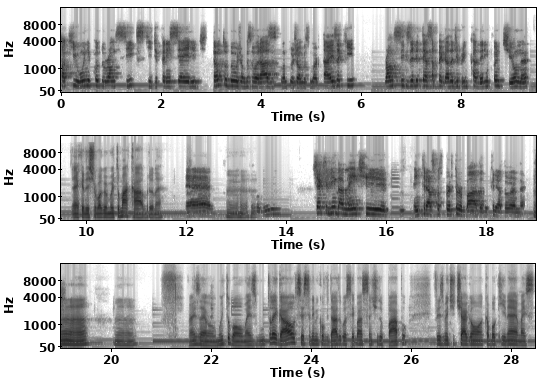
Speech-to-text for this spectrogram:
toque único do Round 6, que diferencia ele de, tanto dos Jogos Vorazes quanto dos Jogos Mortais, é que Round 6 ele tem essa pegada de brincadeira infantil, né? É que deixa o bagulho muito macabro, né? É, um bagulho- tinha que vir da mente, entre aspas, perturbada do criador, né? Aham, aham. Mas é, muito bom, mas muito legal vocês terem me convidado, gostei bastante do papo. Infelizmente o Thiagão acabou aqui, né? Mas,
